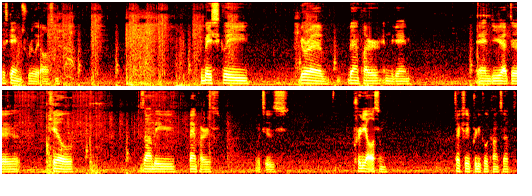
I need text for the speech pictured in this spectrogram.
This game is really awesome. You basically, you're a vampire in the game, and you have to kill zombie vampires, which is pretty awesome. It's actually a pretty cool concept.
